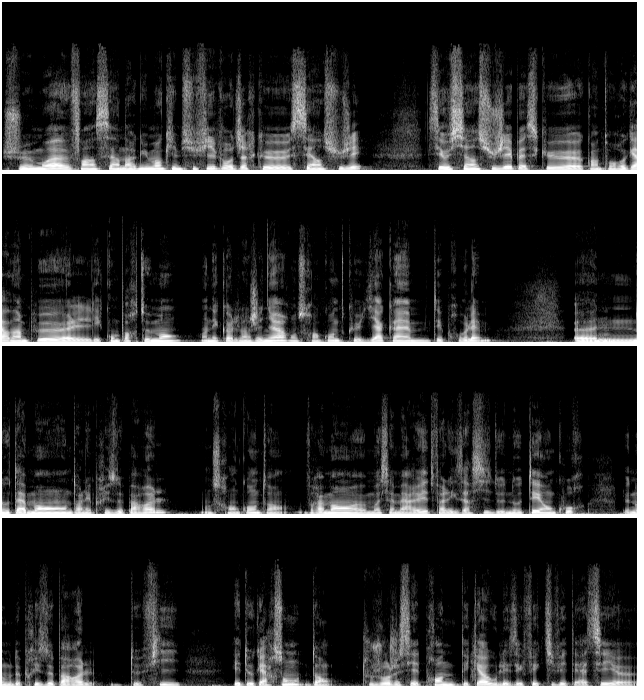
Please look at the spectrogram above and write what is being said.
Je, moi, enfin, c'est un argument qui me suffit pour dire que c'est un sujet. C'est aussi un sujet parce que euh, quand on regarde un peu euh, les comportements en école d'ingénieur, on se rend compte qu'il y a quand même des problèmes, mhm. notamment dans les prises de parole on se rend compte, en, vraiment, euh, moi ça m'est arrivé de faire l'exercice de noter en cours le nombre de prises de parole de filles et de garçons. Dans, toujours, j'essayais de prendre des cas où les effectifs étaient assez euh,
